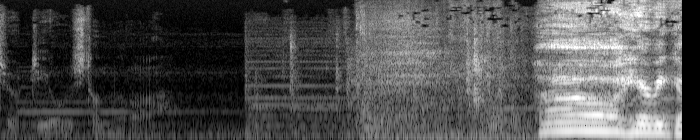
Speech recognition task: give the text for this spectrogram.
ちを利用したんだ oh, here we go.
